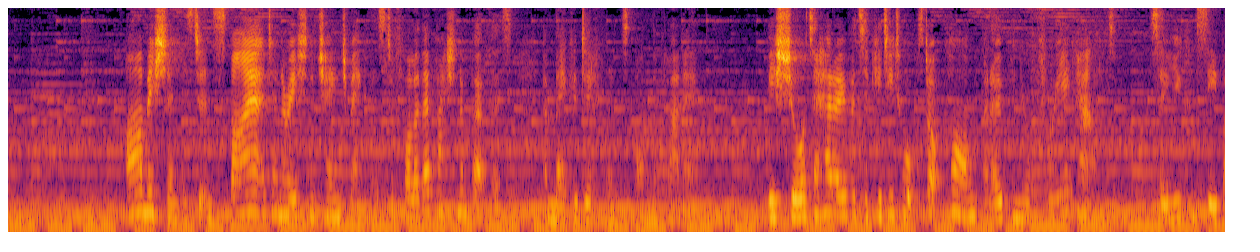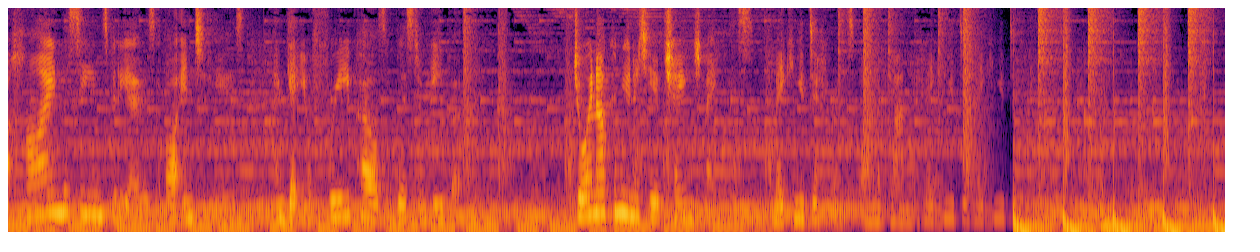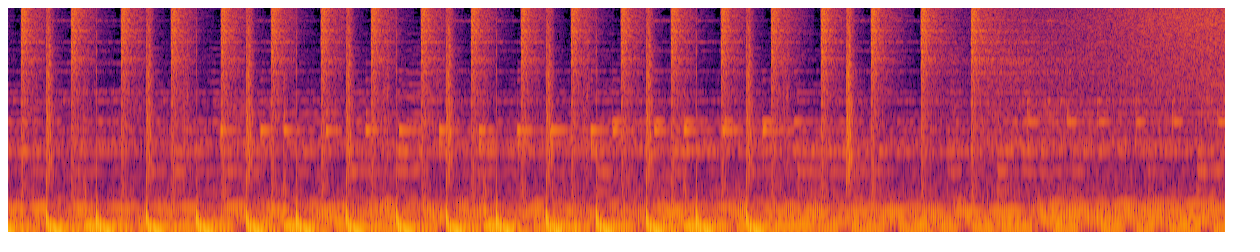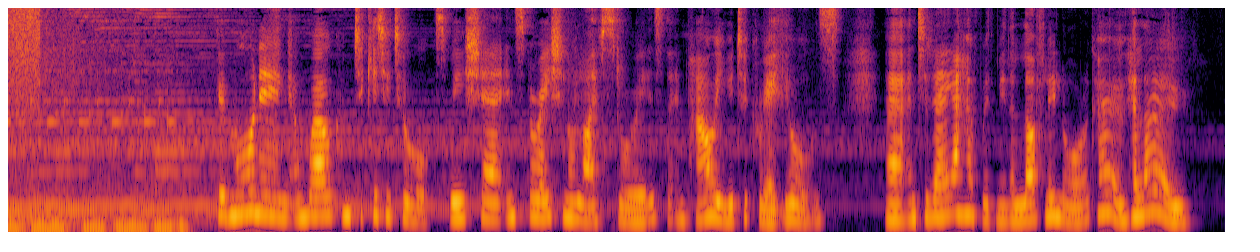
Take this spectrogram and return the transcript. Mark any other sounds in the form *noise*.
Our mission is to inspire a generation of changemakers to follow their passion and purpose and make a difference on the planet. Be sure to head over to kittytalks.com and open your free account so you can see behind the scenes videos of our interviews and get your free Pearls of Wisdom ebook. Join our community of changemakers, making a difference on the planet, making a, di- making a difference. Good morning and welcome to Kitty Talks. We share inspirational life stories that empower you to create yours. Uh, and today I have with me the lovely Laura Coe. Hello.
